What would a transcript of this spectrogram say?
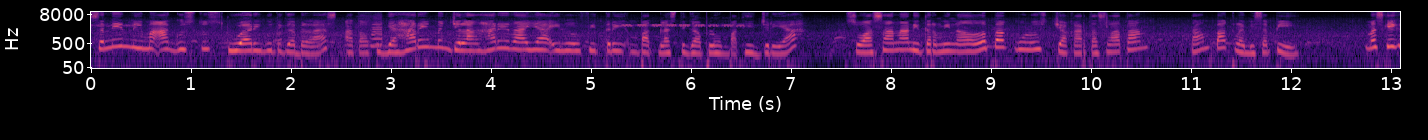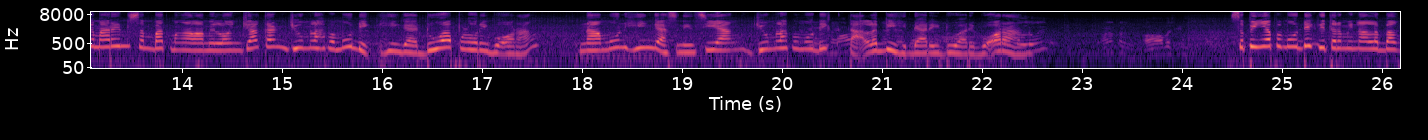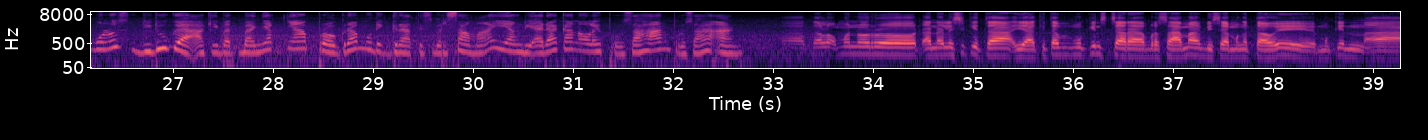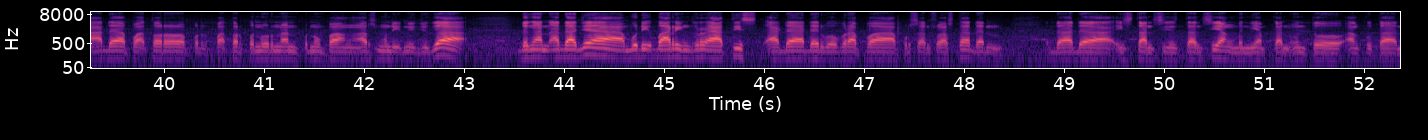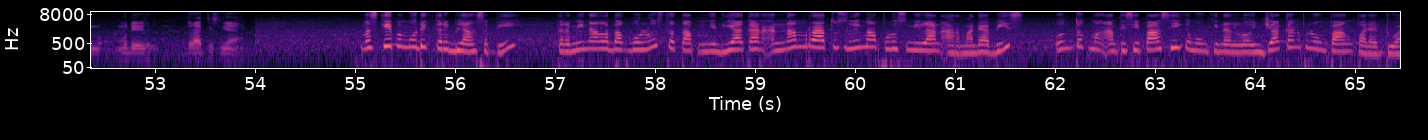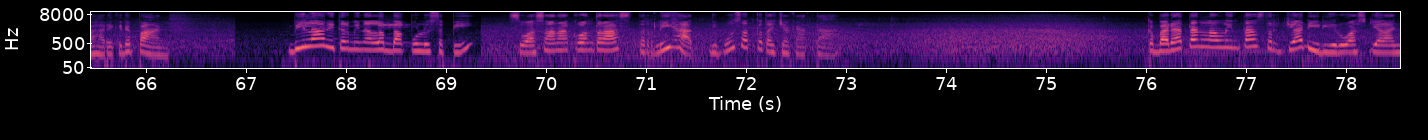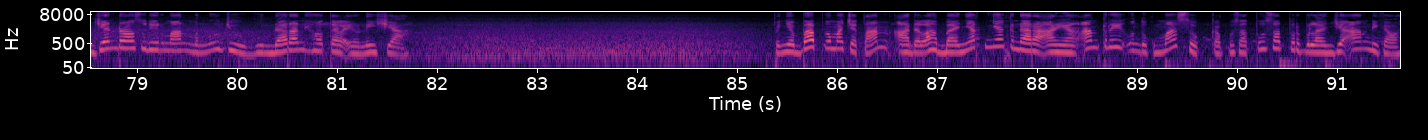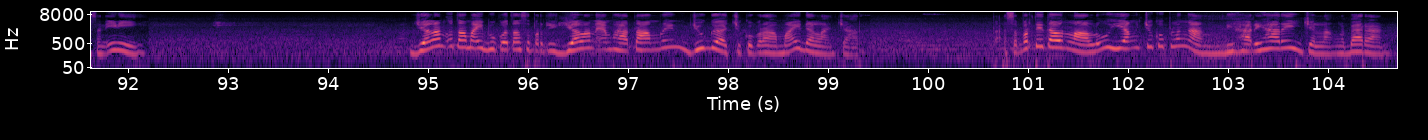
Senin 5 Agustus 2013 atau tiga hari menjelang Hari Raya Idul Fitri 1434 Hijriah, suasana di Terminal Lebak Bulus, Jakarta Selatan tampak lebih sepi. Meski kemarin sempat mengalami lonjakan jumlah pemudik hingga 20 ribu orang, namun hingga Senin siang jumlah pemudik tak lebih dari 2 ribu orang. Sepinya pemudik di Terminal Lebak Bulus diduga akibat banyaknya program mudik gratis bersama yang diadakan oleh perusahaan-perusahaan. Uh, kalau menurut analisis kita, ya kita mungkin secara bersama bisa mengetahui mungkin uh, ada faktor faktor penurunan penumpang arus mudik ini juga dengan adanya mudik baring gratis ada dari beberapa perusahaan swasta dan ada instansi-instansi yang menyiapkan untuk angkutan mudik gratisnya. Meski pemudik terbilang sepi, Terminal Lebak Bulus tetap menyediakan 659 armada bis untuk mengantisipasi kemungkinan lonjakan penumpang pada dua hari ke depan. Bila di Terminal Lebak Bulus sepi, suasana kontras terlihat di pusat kota Jakarta. Kepadatan lalu lintas terjadi di ruas Jalan Jenderal Sudirman menuju Bundaran Hotel Indonesia. Penyebab kemacetan adalah banyaknya kendaraan yang antri untuk masuk ke pusat-pusat perbelanjaan di kawasan ini. Jalan utama ibu kota seperti Jalan MH Tamrin juga cukup ramai dan lancar. Tak seperti tahun lalu yang cukup lengang di hari-hari jelang lebaran.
